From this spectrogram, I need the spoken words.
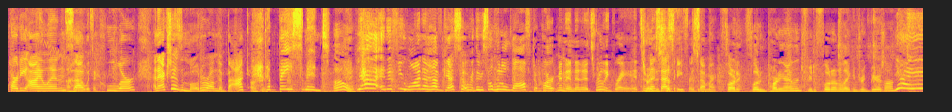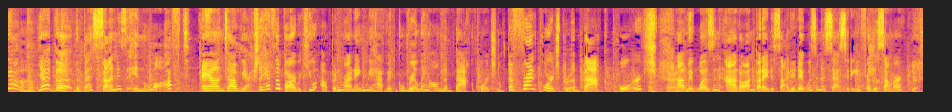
party islands uh with a cooler, and it actually has a motor on the back and a basement. Oh. yeah, and if you want to have guests over, there's a little loft apartment in it. It's really great. It's a Sorry, this a- necessity for summer. Floating, floating party island for you to float on a lake and drink beers on? Yeah, yeah, yeah. Uh-huh. Yeah, the, the best sun is in the loft. And uh, we actually have the barbecue up and running. We have it grilling on the back porch. Not the front porch, but Right. the back porch. Okay. Um, it was an add on, but I decided it was a necessity for the summer. Yes.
